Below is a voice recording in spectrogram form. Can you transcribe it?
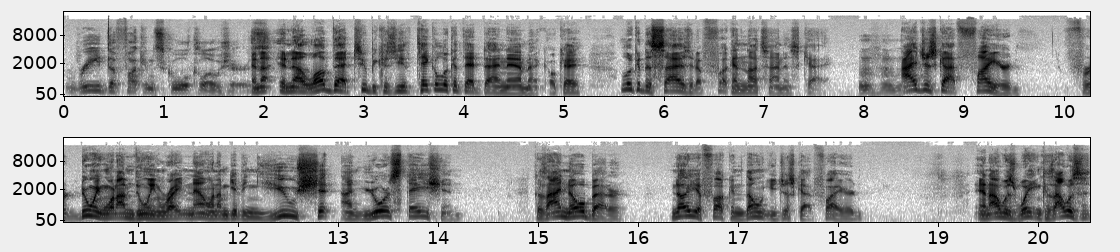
read the fucking school closures." And I, and I love that too because you take a look at that dynamic, okay? Look at the size of the fucking nuts on this guy. Mm-hmm. I just got fired for doing what I'm doing right now, and I'm giving you shit on your station because I know better. No, you fucking don't. You just got fired. and I was waiting because I was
